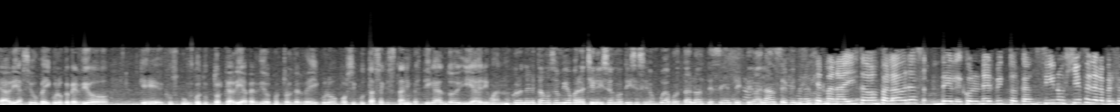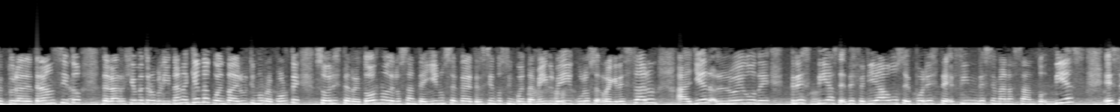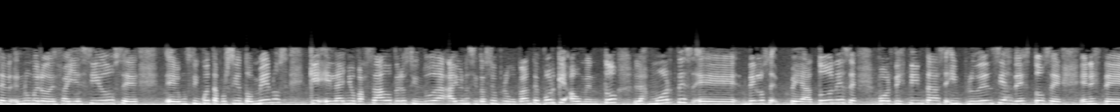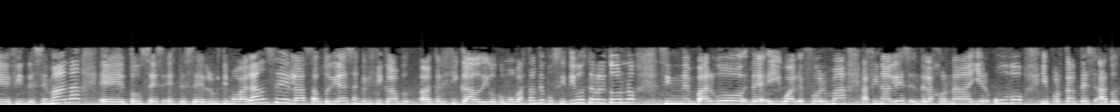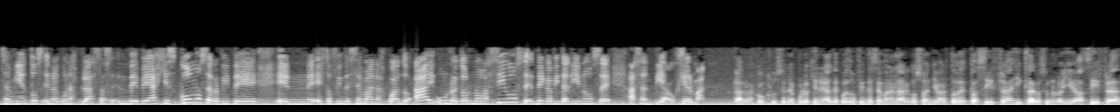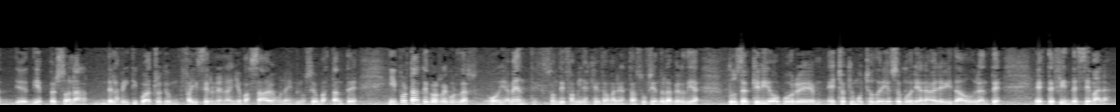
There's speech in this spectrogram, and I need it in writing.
Habría sido un vehículo que perdió que un conductor que habría perdido el control del vehículo por circunstancias que se están investigando y averiguando. Coronel, estamos en vivo para Televisión Noticias, si nos puede aportar los antecedentes, este balance. bueno, Germán, ahí estaban palabras del coronel Víctor Cancino, jefe de la Prefectura de Tránsito de la región metropolitana, quien da cuenta del último reporte sobre este retorno de los santiaguinos. Cerca de 350 mil vehículos regresaron ayer luego de tres días de feriados por este fin de Semana Santo. 10 es el número de fallecidos. Eh, eh, un 50% menos que el año pasado, pero sin duda hay una situación preocupante porque aumentó las muertes eh, de los peatones por distintas imprudencias de estos en este fin de semana. entonces, este es el último balance. Las autoridades han calificado, han calificado, digo, como bastante positivo este retorno. Sin embargo, de igual forma, a finales de la jornada de ayer hubo importantes atochamientos en algunas plazas de peajes, como se repite en estos fines de semana cuando hay un retorno masivo de capitalinos eh, a Santiago. Germán. Claro, las conclusiones por lo general después de un fin de semana largo son llevar todas estas cifras y claro, si uno lo lleva a cifras, 10 personas de las 24 que fallecieron el año pasado es una disminución bastante importante, pero recordar, obviamente, son 10 familias que de todas maneras están sufriendo la pérdida de un ser querido por eh, hechos que muchos de ellos se podrían haber evitado durante este fin de semana.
